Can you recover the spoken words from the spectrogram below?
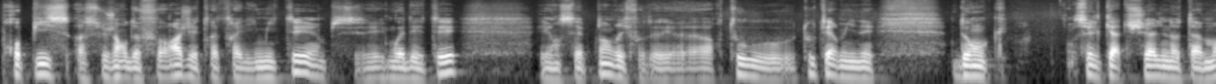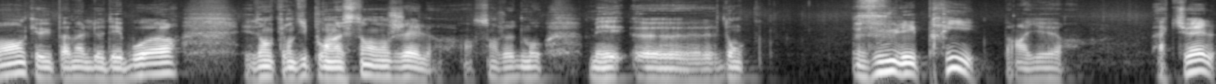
propice à ce genre de forage est très très limitée. Hein, c'est les mois d'été. Et en septembre, il faut avoir tout, tout terminé. Donc, c'est le cas de Shell notamment, qui a eu pas mal de déboires. Et donc, on dit pour l'instant, on gèle, sans jeu de mots. Mais euh, donc, vu les prix, par ailleurs, actuels,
